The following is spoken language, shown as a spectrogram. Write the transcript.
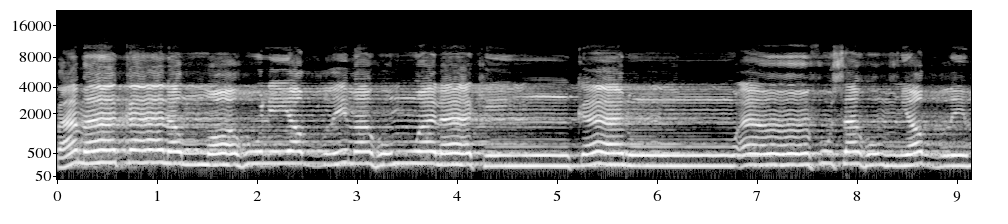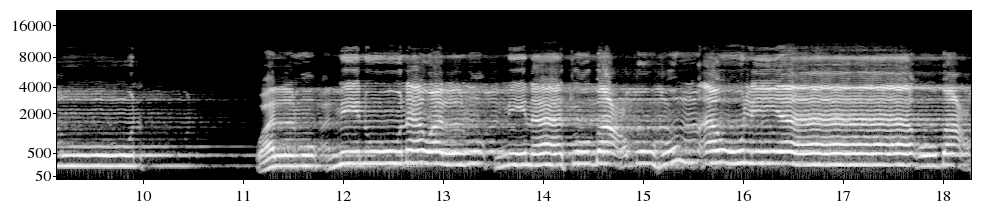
فما كان الله ليظلمهم ولكن كانوا انفسهم يظلمون والمؤمنون والمؤمنات بعضهم اولياء بعض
